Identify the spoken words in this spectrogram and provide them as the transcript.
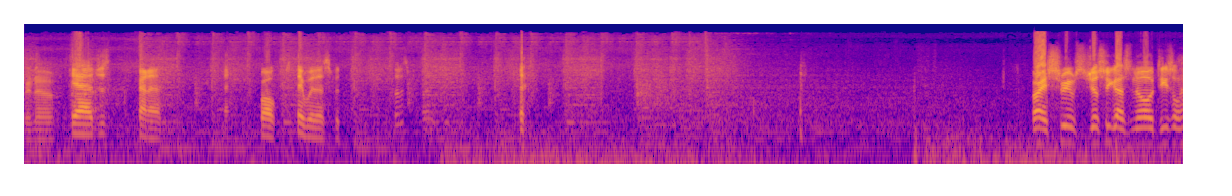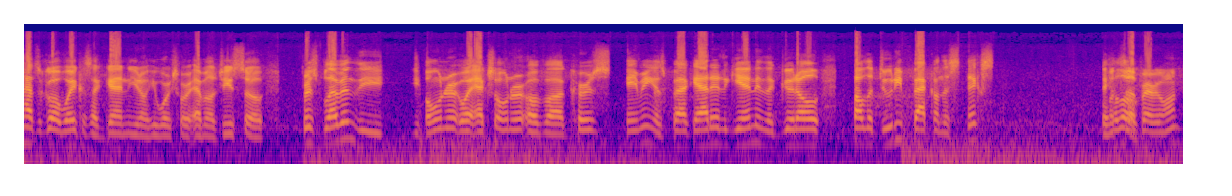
right now. Yeah, just kind of. Well, stay with us, but. Let us play. All right, streams. Just so you guys know, Diesel had to go away because again, you know, he works for MLG. So Chris Blevin, the, the owner or ex-owner of uh, Curse Gaming, is back at it again in the good old Call of Duty, back on the sticks. Say What's hello. up, everyone?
